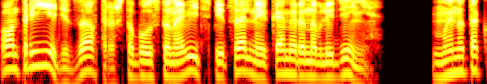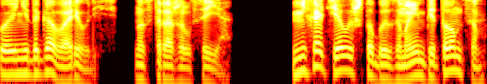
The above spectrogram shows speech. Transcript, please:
Он приедет завтра, чтобы установить специальные камеры наблюдения. Мы на такое не договаривались, насторожился я. Не хотел, чтобы за моим питомцем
